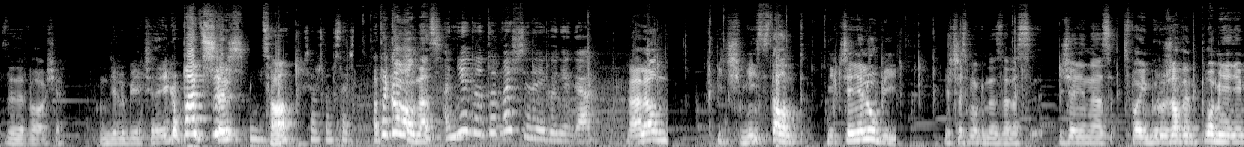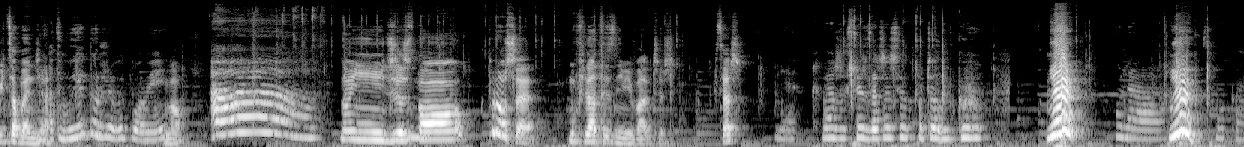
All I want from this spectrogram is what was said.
Zdenerwował się. On nie lubi, jak się na niego patrzysz! Co? Chciałam tam stać. Atakował nas! A nie, no to weźcie na niego niega. No ale on... Idź mi stąd! Nikt cię nie lubi! Jeszcze smog nas zaraz zionie nas swoim różowym płomieniem i co będzie? A to był jego różowy płomień? No. A. No idziesz, no! Proszę! Mów ile ty z nimi walczysz. Chcesz? Nie. Chyba, że chcesz zacząć od początku. Nie! Ula. Nie! Smoka.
